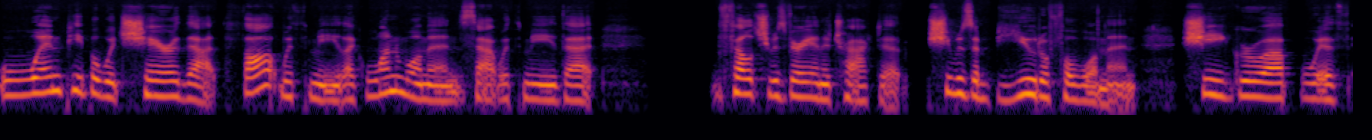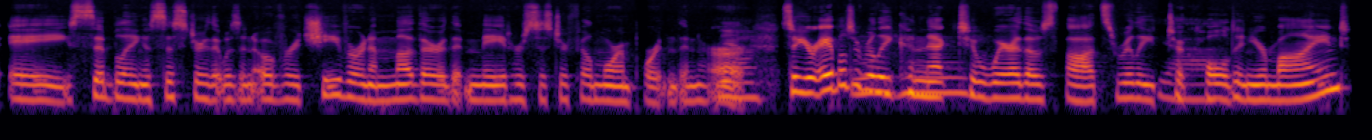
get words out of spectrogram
when people would share that thought with me, like one woman sat with me that felt she was very unattractive. She was a beautiful woman. She grew up with a sibling, a sister that was an overachiever, and a mother that made her sister feel more important than her. Yeah. So you're able to really connect mm-hmm. to where those thoughts really took hold in your mind.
